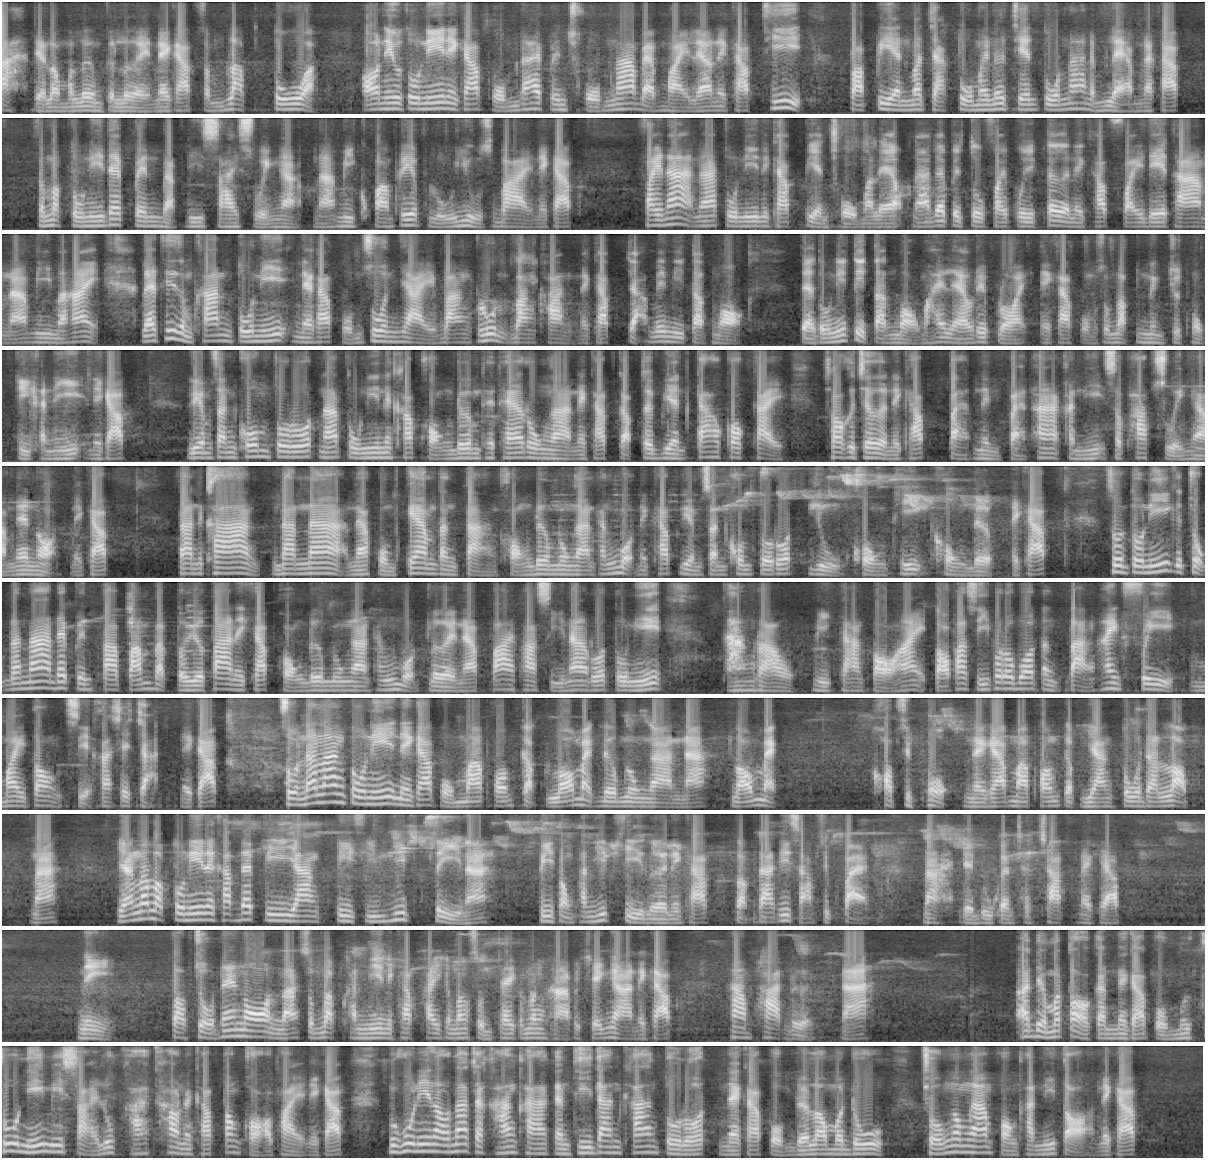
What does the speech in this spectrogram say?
อะเดี๋ยวเรามาเริ่มกันเลยนะครับสำหรับตัว ออนิวตัวนี้นะครับผมได้เป็นโฉมหน้าแบบใหม่แล้วนะครับที่ปรับเปลี่ยนมาจากตัว Minor Change ตัวหน้าแหลมๆนะครับสำหรับตัวนี้ได้เป็นแบบดีไซน์สวยงามนะมีความเรียบหรูอยู่สบายนะครับไฟหน้านะตัวนี้นะครับเปลี่ยนโฉมมาแล้วนะได้เป็นตัวไฟโปรเจคเตอร์นะครับไฟ daytime นะมีมาให้ และที่สำคัญตัวนี้นะครับผมส่วนใหญ่บางรุ่นบางคันนะครับจะไม่มีตัดหมอก แต่ตรงนี้ติดตัดหมอกมาให้แล้วเรียบร้อยนะครับผมสำหรับ 1.6G คันนี้นะครับ เหลี่ยมสันคมตัวรถนะตรงนี้นะครับของเดิมแท้ๆโรงงานนะครับกับทะเบียน 9กกไก่ชอกระเชอร์นะครับ8185 คันนี้สภาพสวยงามแน่นอนนะครับด้านข้างด้านหน้านะผมแก้มต่างๆ ของเดิมโรงงานทั้งหมดนะครับเหลี่ยมสันคมตัวรถอยู่คงที่คงเดิมนะครับส่วนตัวนี้กระจกด้านหน้าได้เป็นตาปั๊มแบบโตโยต้านะครับของเดิมโรงงานทั้งหมดเลยนะป้ายภาษีหน้ารถตัวนี้ทางเรามีการต่อให้ต่อภาษีพรบต่างๆ ให้ฟรีไม่ต้องเสียค่าใช้จ่ายนะครับ ส่วนด้านล่างตัวนี้นะครับผมมาพร้อมกับล้อแม็กเดิมโรงงานนะล้อแม็กขอบ 16 นะครับมาพร้อมกับยางตัวดันหลบนะยางดันหลบตัวนี้นะครับได้ปียางปี24 นะ ปี 2024 เลยนะครับสัปดาห์ที่ 38 นะเดี๋ยวดูกันชัดๆนะครับ นี่ตอบโจทย์แน่นอนนะสำหรับคันนี้นะครับใครกำลังสนใจกำลังหาไปใช้งานนะครับ ห้ามพลาดเลยนะ อะเดี๋ยวมาต่อกันนะครับผมเมื่อครู่นี้มีสายลูกค้าเข้านะครับ ต้องขออภัยนะครับเมื่อครู่นี้เราน่าจะค้างคากันที่ด้านข้างตัวรถนะครับผมเดี๋ยวเรามาดูโฉมงามๆของคันนี้ต่อนะครับ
